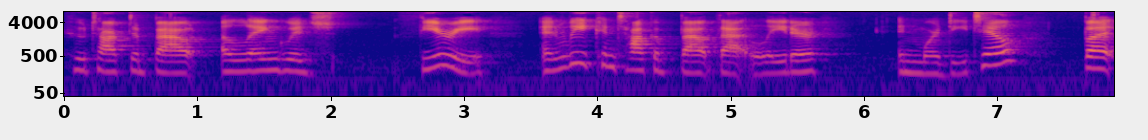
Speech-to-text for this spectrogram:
who talked about a language theory. And we can talk about that later in more detail. But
